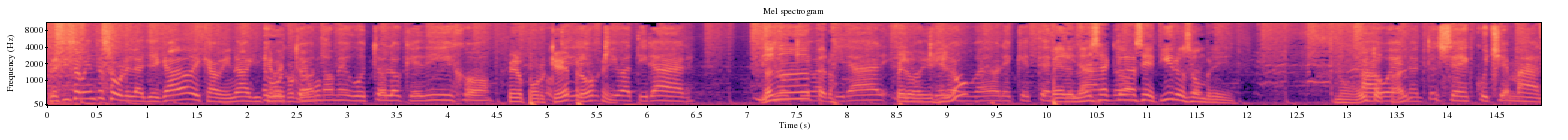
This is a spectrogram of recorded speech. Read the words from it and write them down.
Precisamente sobre la llegada de Cabenagui, que Me gustó, recordemos... no me gustó lo que dijo. ¿Pero por qué, dijo profe? que iba a tirar. No, Dijo no, no, que iba pero- a tirar y pero no déjelo. jugadores que estén Pero no esa clase de tiros, hombre. No, Ah, total. bueno, entonces escuché mal.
